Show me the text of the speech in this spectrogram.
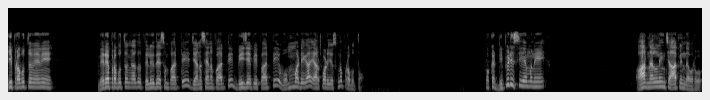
ఈ ప్రభుత్వం ఏమీ వేరే ప్రభుత్వం కాదు Telugu Desam party Janasena party BJP party ఉమ్మడిగా ఏర్పాటు చేసుకున్న ప్రభుత్వం. ఒక డిప్యూటీ సీఎంని ఆరు నెలల నుంచి ఆపింది ఎవరు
